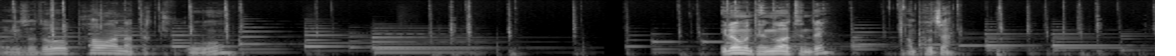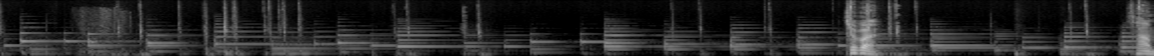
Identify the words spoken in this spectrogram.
여기서도 파워 하나 딱 주고. 이러면 된 것 같은데? 한번 보자 제발. 3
